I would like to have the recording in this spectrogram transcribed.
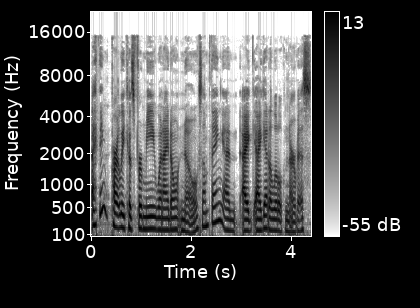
I think partly because for me, when I don't know something, and I, I get a little nervous,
